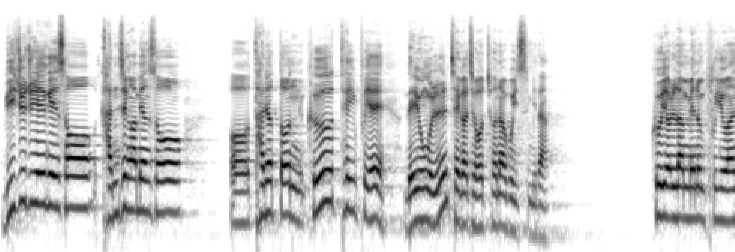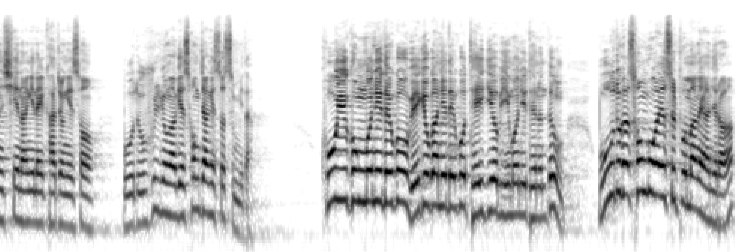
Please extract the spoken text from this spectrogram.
미주주에게서 간증하면서 어, 다녔던 그 테이프의 내용을 제가 저 전하고 있습니다. 그 열남매는 부유한 신앙인의 가정에서 모두 훌륭하게 성장했었습니다. 고위 공무원이 되고 외교관이 되고 대기업 임원이 되는 등 모두가 성공하였을 뿐만 아니라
